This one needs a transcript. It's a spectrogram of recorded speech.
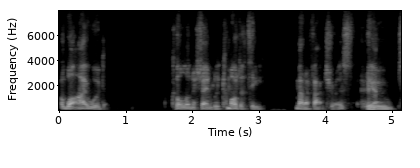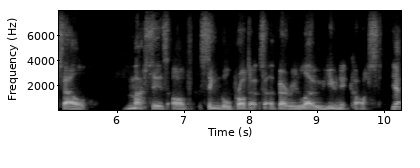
what i would call unashamedly commodity manufacturers who yeah. sell masses of single products at a very low unit cost. Yeah.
